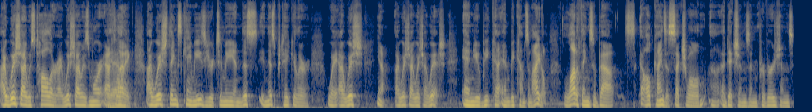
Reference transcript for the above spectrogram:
I wish I was taller. I wish I was more athletic. Yeah. I wish things came easier to me in this in this particular way. I wish you know. I wish. I wish. I wish. And you beca- and becomes an idol. A lot of things about all kinds of sexual uh, addictions and perversions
